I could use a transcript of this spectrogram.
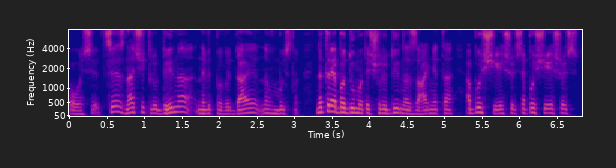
Ось це значить, людина не відповідає навмисно. Не треба думати, що людина зайнята, або ще щось, або ще щось.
